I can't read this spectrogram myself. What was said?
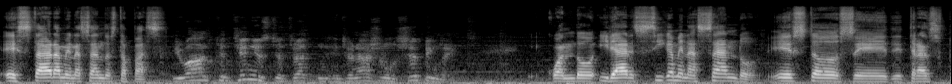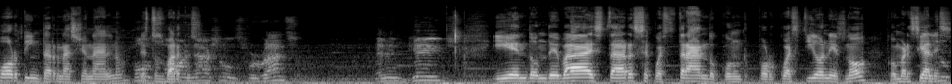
estar amenazando esta paz. Cuando Irán siga amenazando estos eh, de transporte internacional, ¿no? Estos barcos. Y en donde va a estar secuestrando con, por cuestiones, ¿no? Comerciales.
